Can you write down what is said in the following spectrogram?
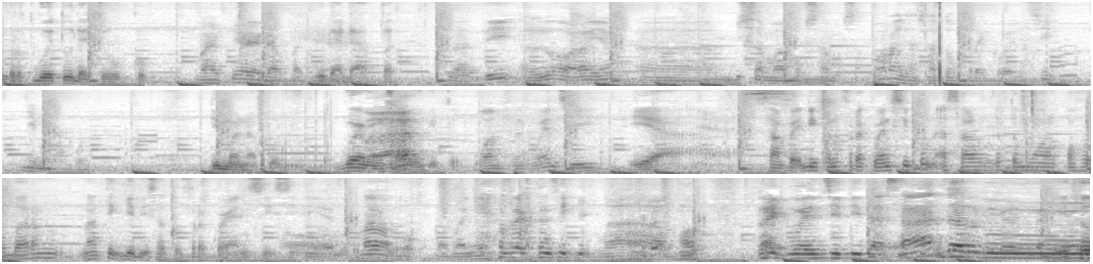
Menurut gue itu udah cukup, Vibe-nya udah dapat. ya? udah dapet. berarti lu orang yang eh, bisa mabuk sama orang yang satu frekuensi di mana pun Di mana pun, gue emang selalu gitu. one frekuensi Iya. Sampai different frekuensi pun asal ketemu alkohol bareng nanti jadi satu frekuensi sih. Iya, mabok namanya frekuensi. mabuk frekuensi tidak sadar bu Itu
